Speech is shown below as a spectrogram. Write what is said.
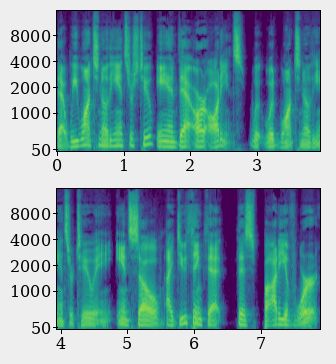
that we want to know the answers to and that our audience w- would want to know the answer to. And so I do think that this body of work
